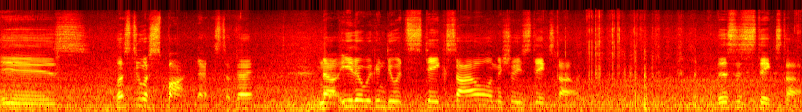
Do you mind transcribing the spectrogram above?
is, let's do a spot next, okay? Now, either we can do it steak style, let me show you steak style. This is steak style,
